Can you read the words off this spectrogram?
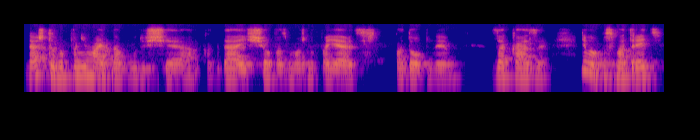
да, чтобы понимать на будущее, когда еще, возможно, появятся подобные заказы, либо посмотреть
